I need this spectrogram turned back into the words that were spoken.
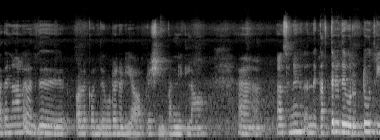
அதனால் வந்து அவளுக்கு வந்து உடனடியாக ஆப்ரேஷன் பண்ணிடலாம். நான் சொன்னேன் அந்த கத்துறது ஒரு டூ த்ரீ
